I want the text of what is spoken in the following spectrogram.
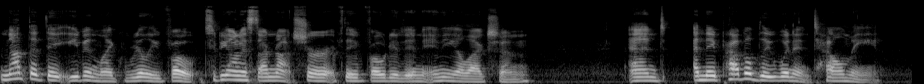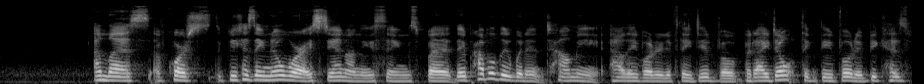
Not that they even like really vote. To be honest i'm not sure if they voted in any election. And and they probably wouldn't tell me unless of course because they know where I stand on these things but they probably wouldn't tell me how they voted if they did vote but I don't think they voted because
